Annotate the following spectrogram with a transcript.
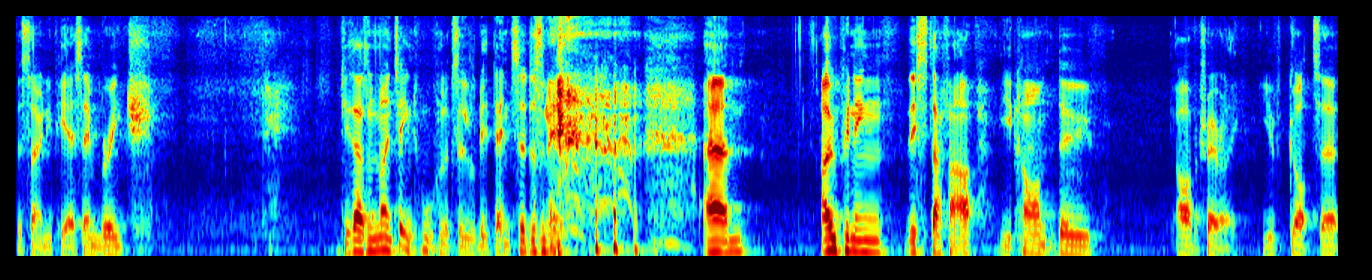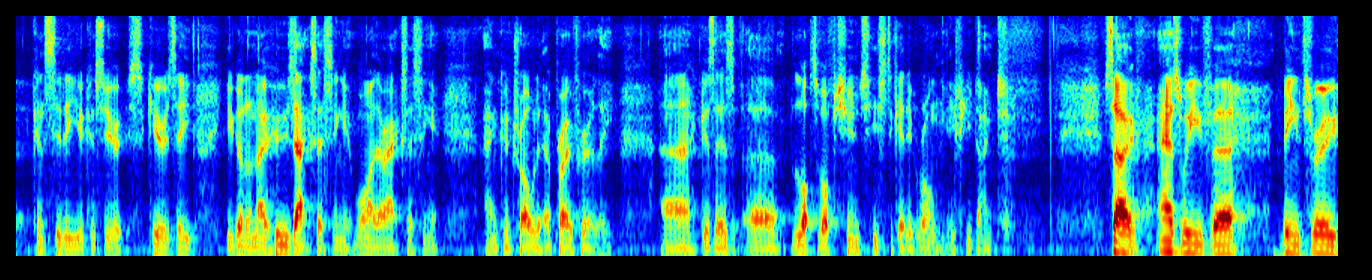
the Sony PSN breach. 2019, Ooh, looks a little bit denser, doesn't it? um, opening this stuff up, you can't do arbitrarily. You've got to consider your security. You've got to know who's accessing it, why they're accessing it, and control it appropriately. Because uh, there's uh, lots of opportunities to get it wrong if you don't. So, as we've uh, been through,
